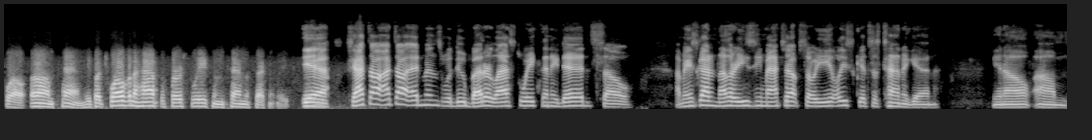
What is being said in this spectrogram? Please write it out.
12, um, 10. He put 12 and a half the first week and 10 the second week. Yeah. See, I thought I thought Edmonds would do better last week than he did. So, I mean, he's got another easy matchup, so he at least gets his 10 again. You know, um,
